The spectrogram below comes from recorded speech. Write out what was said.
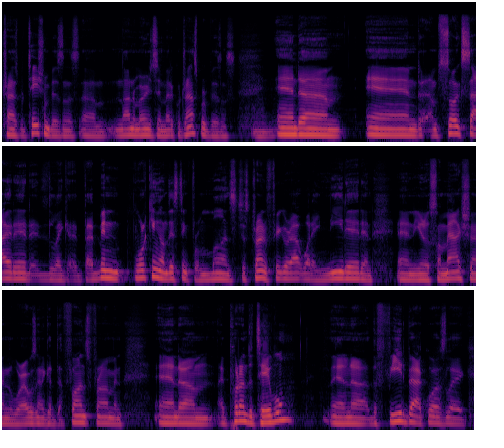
transportation business, um, non-emergency medical transport business, mm-hmm. and um, and I'm so excited. Like I've been working on this thing for months, just trying to figure out what I needed and and you know some action where I was gonna get the funds from, and and um, I put on the table, and uh, the feedback was like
